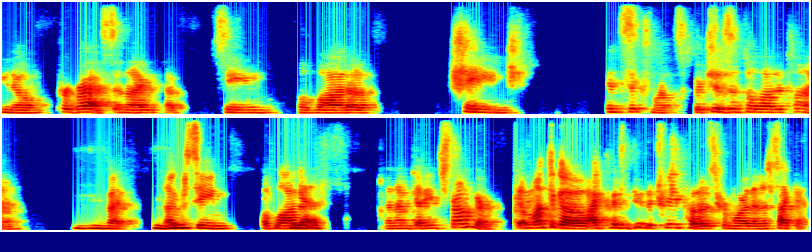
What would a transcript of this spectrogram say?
you know progress. And I have seen a lot of change in six months, which isn't a lot of time, mm-hmm. but mm-hmm. I've seen a lot yes. of, and I'm getting stronger. A month ago, I couldn't do the tree pose for more than a second.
